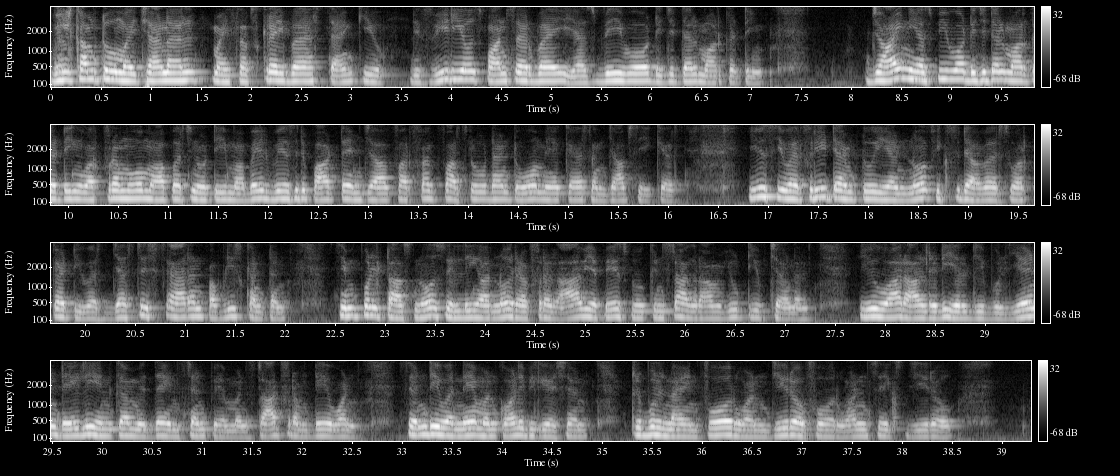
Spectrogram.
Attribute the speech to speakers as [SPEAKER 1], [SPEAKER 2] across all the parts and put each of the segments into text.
[SPEAKER 1] Welcome to my channel, my subscribers, thank you. This video is sponsored by SBO Digital Marketing. Join SBO Digital Marketing work from home opportunity, mobile based part time job perfect for student, homemakers, and job seekers. Use your free time to earn no fixed hours, work at yours, just share and publish content. Simple task, no selling or no referral. Have a Facebook, Instagram, YouTube channel. You are already eligible. Earn daily income with the instant payment. Start from day one. Send your name and qualification. Triple nine four one zero four one six zero.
